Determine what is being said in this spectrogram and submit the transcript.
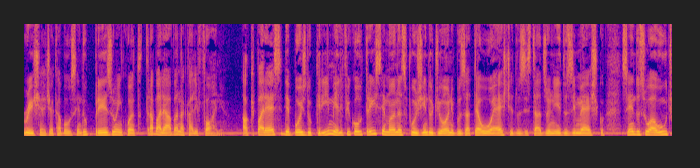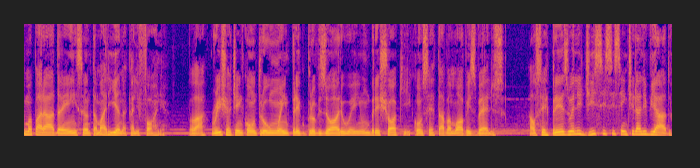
Richard acabou sendo preso enquanto trabalhava na Califórnia. Ao que parece, depois do crime, ele ficou três semanas fugindo de ônibus até o oeste dos Estados Unidos e México, sendo sua última parada em Santa Maria, na Califórnia. Lá, Richard encontrou um emprego provisório em um brechó que consertava móveis velhos. Ao ser preso, ele disse se sentir aliviado,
